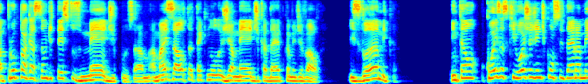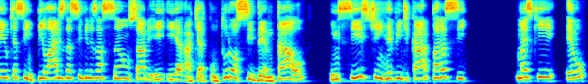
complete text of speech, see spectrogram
a, propagação de textos médicos, a, a, mais alta tecnologia médica da época medieval, islâmica. Então, coisas que hoje a gente considera meio que assim, pilares da civilização, sabe? E, e a, que a cultura ocidental insiste em reivindicar para si mas que eu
